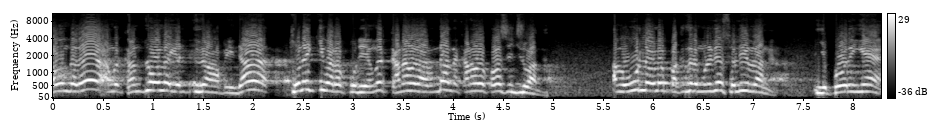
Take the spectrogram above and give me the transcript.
அவங்கள அவங்க கண்ட்ரோல்ல எடுத்துக்கிறாங்க அப்படின்னா துணைக்கு வரக்கூடியவங்க கணவரா இருந்தா அந்த கணவரை கொலை செஞ்சிருவாங்க. அங்க ஊர்ல உள்ள பக்கத்துல முன்னாடியே சொல்லிடுறாங்க. இங்க போறீங்க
